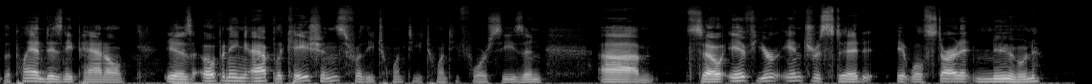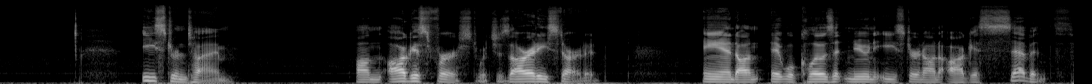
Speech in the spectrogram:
the Plan Disney panel is opening applications for the 2024 season. Um, so if you're interested, it will start at noon Eastern time on August 1st, which is already started. And on it will close at noon Eastern on August 7th.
